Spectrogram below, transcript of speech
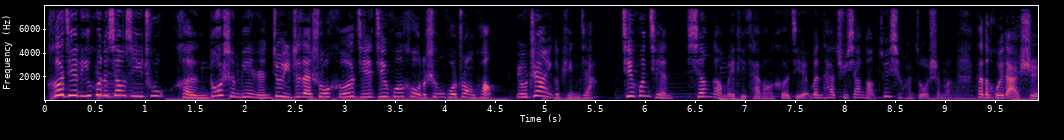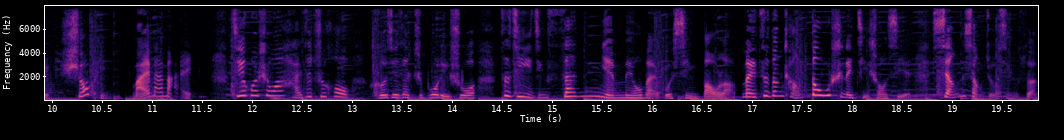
何洁离婚的消息一出，很多身边人就一直在说何洁结婚后的生活状况，有这样一个评价。结婚前，香港媒体采访何洁，问她去香港最喜欢做什么，她的回答是 shopping，买买买。结婚生完孩子之后，何洁在直播里说自己已经三年没有买过新包了，每次登场都是那几双鞋，想想就心酸。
